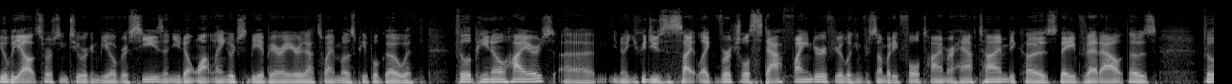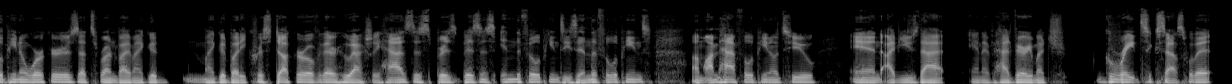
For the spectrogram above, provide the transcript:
you'll be outsourcing to are going to be overseas, and you don't want language to be a barrier. That's why most people go with Filipino hires. Uh, you know, you could use a site like Virtual Staff Finder if you're looking for somebody full time or half time because they vet out those Filipino workers. That's run by my good my good buddy Chris Ducker over there, who actually has this business in the Philippines. He's in the Philippines. Um, I'm half Filipino too, and I've used that and I've had very much great success with it.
